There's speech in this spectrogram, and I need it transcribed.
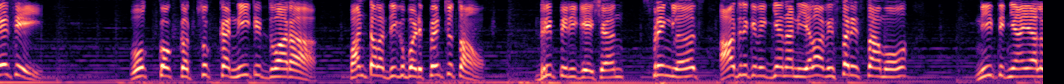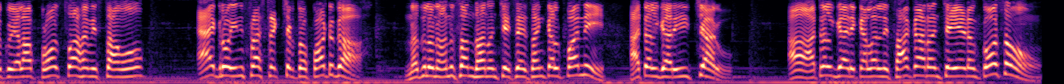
చేసి ఒక్కొక్క చుక్క నీటి ద్వారా పంటల దిగుబడి పెంచుతాం. డ్రిప్ ఇరిగేషన్ స్ప్రింక్లర్స్ ఆధునిక విజ్ఞానాన్ని ఎలా విస్తరిస్తామో నీతి న్యాయాలకు ఎలా ప్రోత్సాహం ఇస్తామో ఆగ్రో ఇన్ఫ్రాస్ట్రక్చర్తో పాటుగా నదులను అనుసంధానం చేసే సంకల్పాన్ని అటల్ గారు ఇచ్చారు. ఆ అటల్ గారి కలల్ని సాకారం చేయడం కోసం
